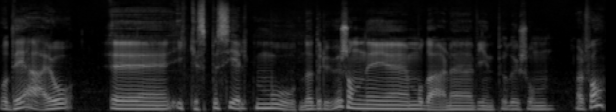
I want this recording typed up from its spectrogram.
Og det er jo uh, ikke spesielt modne druer, sånn i moderne vinproduksjon i hvert fall.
